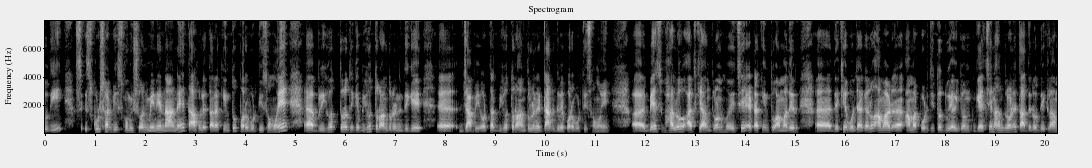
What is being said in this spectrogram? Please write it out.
যদি স্কুল সার্ভিস কমিশন মেনে না নেয়, তাহলে তারা কিন্তু পরবর্তী সময়ে বৃহত্তর থেকে বৃহত্তর আন্দোলনের দিকে যাবে। অর্থাৎ বৃহত্তর আন্দোলনের ডাক দেবে পরবর্তী সময়ে। বেশ ভালো আজকে আন্দোলন হয়েছে। এটা কিন্তু আমাদের দেখে বোঝা গেল। আমার আমার পরিচিত দু একজন গেছেন আন্দোলনে। তাদেরও দেখলাম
